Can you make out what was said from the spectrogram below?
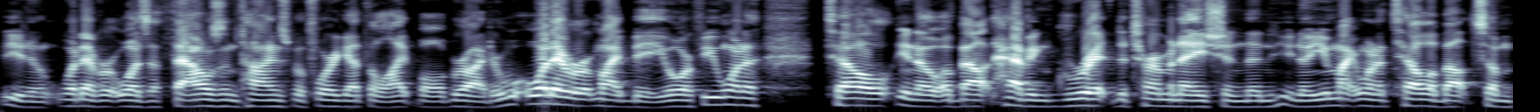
you know whatever it was, a thousand times before he got the light bulb right, or whatever it might be. Or if you want to tell you know about having grit, determination, then you know you might want to tell about some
